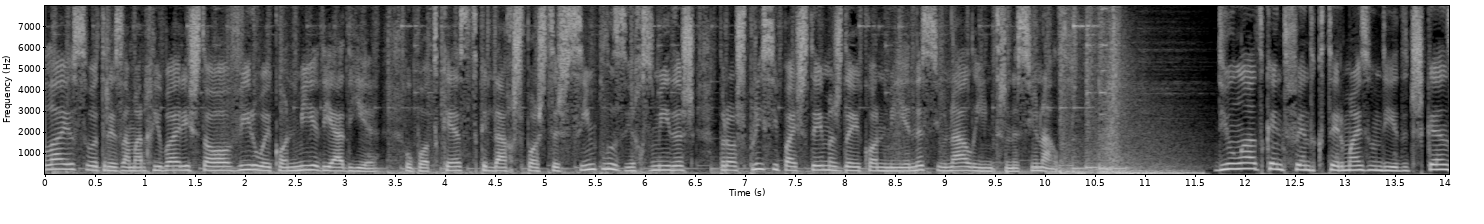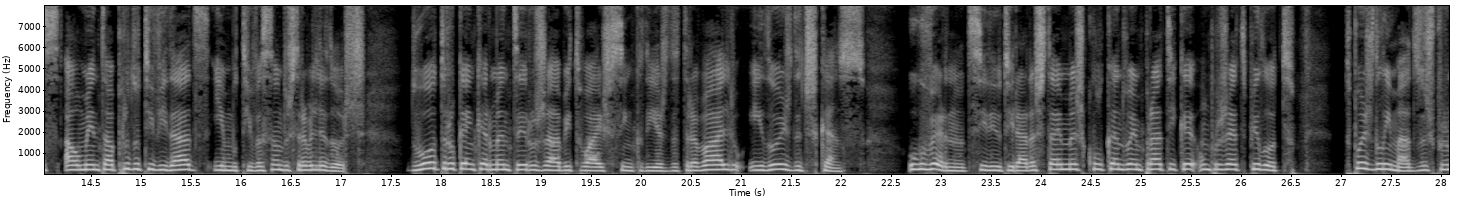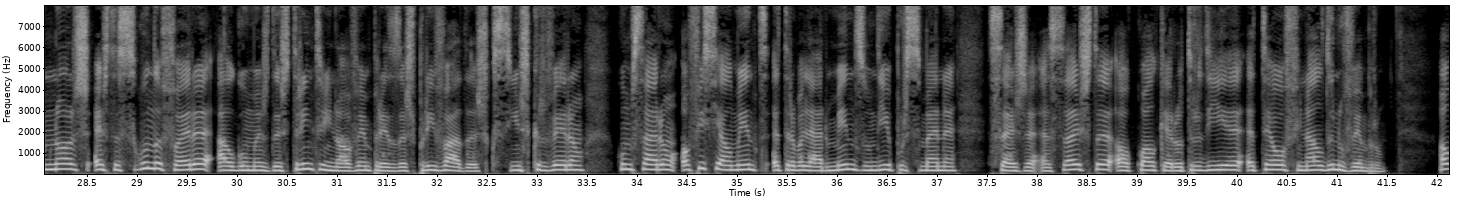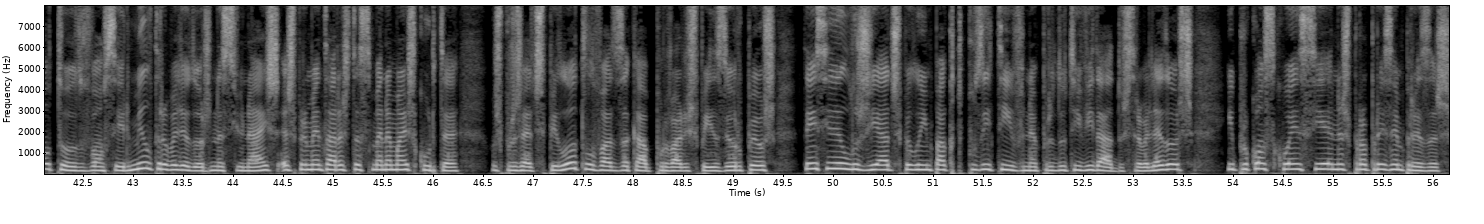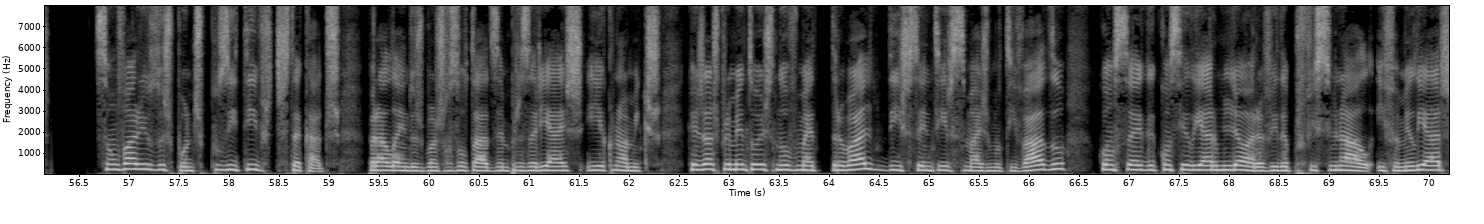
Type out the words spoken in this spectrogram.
Olá, eu sou a Teresa Amar Ribeiro e está a ouvir o Economia Dia a Dia, o podcast que lhe dá respostas simples e resumidas para os principais temas da economia nacional e internacional. De um lado, quem defende que ter mais um dia de descanso aumenta a produtividade e a motivação dos trabalhadores. Do outro, quem quer manter os já habituais cinco dias de trabalho e dois de descanso. O governo decidiu tirar as teimas, colocando em prática um projeto piloto. Depois de limados os pormenores, esta segunda-feira, algumas das 39 empresas privadas que se inscreveram começaram oficialmente a trabalhar menos um dia por semana, seja a sexta ou qualquer outro dia, até ao final de novembro. Ao todo, vão ser mil trabalhadores nacionais a experimentar esta semana mais curta. Os projetos piloto, levados a cabo por vários países europeus, têm sido elogiados pelo impacto positivo na produtividade dos trabalhadores e, por consequência, nas próprias empresas. São vários os pontos positivos destacados, para além dos bons resultados empresariais e económicos. Quem já experimentou este novo método de trabalho diz sentir-se mais motivado, consegue conciliar melhor a vida profissional e familiar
